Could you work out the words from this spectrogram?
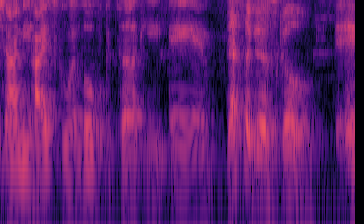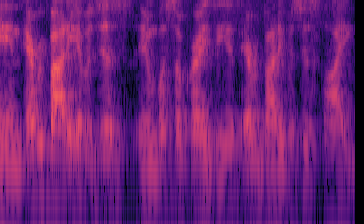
Shawnee High School in Louisville, Kentucky, and That's a good school. and everybody it was just and what's so crazy is everybody was just like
